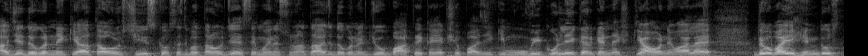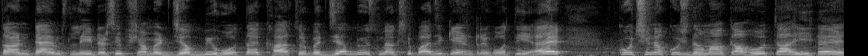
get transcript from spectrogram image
अजय देवगन ने किया था और उस चीज़ को सच बता रहा हूँ, जैसे मैंने सुना था अजय देवगन ने जो बातें कही अक्षय पाजी की मूवी को लेकर के नेक्स्ट क्या होने वाला है? देखो भाई, हिंदुस्तान टाइम्स लीडरशिप समिट जब भी होता है खास तौर पे जब भी उसमें अक्षय पाजी की एंट्री होती है, कुछ ना कुछ धमाका होता ही है।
